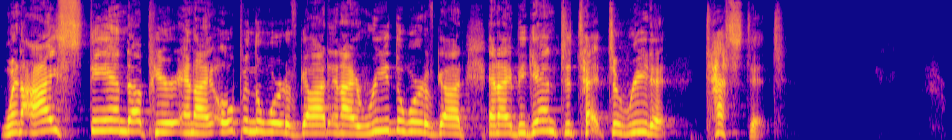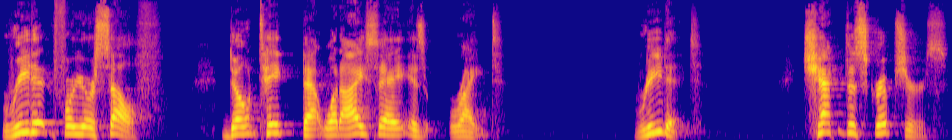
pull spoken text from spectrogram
when I stand up here and I open the Word of God and I read the Word of God and I begin to, te- to read it, test it. Read it for yourself. Don't take that what I say is right. Read it. Check the Scriptures.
